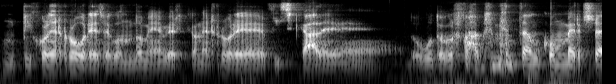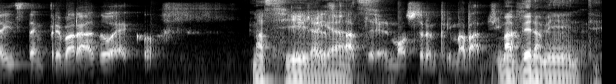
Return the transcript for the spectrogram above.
un piccolo errore secondo me, perché un errore fiscale dovuto probabilmente a un commercialista impreparato, ecco. Ma sì, ragazzi. il mostro in prima pagina. Ma veramente. Eh,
